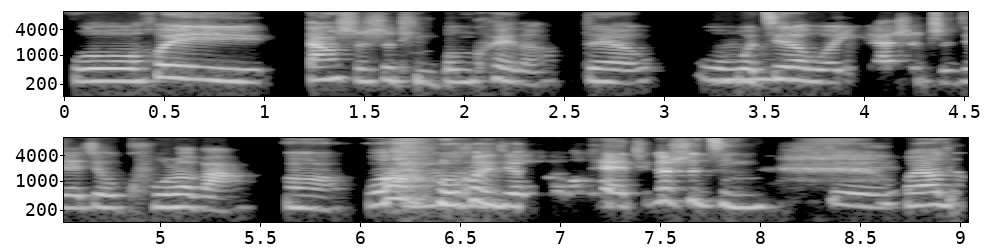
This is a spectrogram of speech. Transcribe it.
我会当时是挺崩溃的，对我我记得我应该是直接就哭了吧，嗯，我我会觉得 OK 这个事情，对，我要怎么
